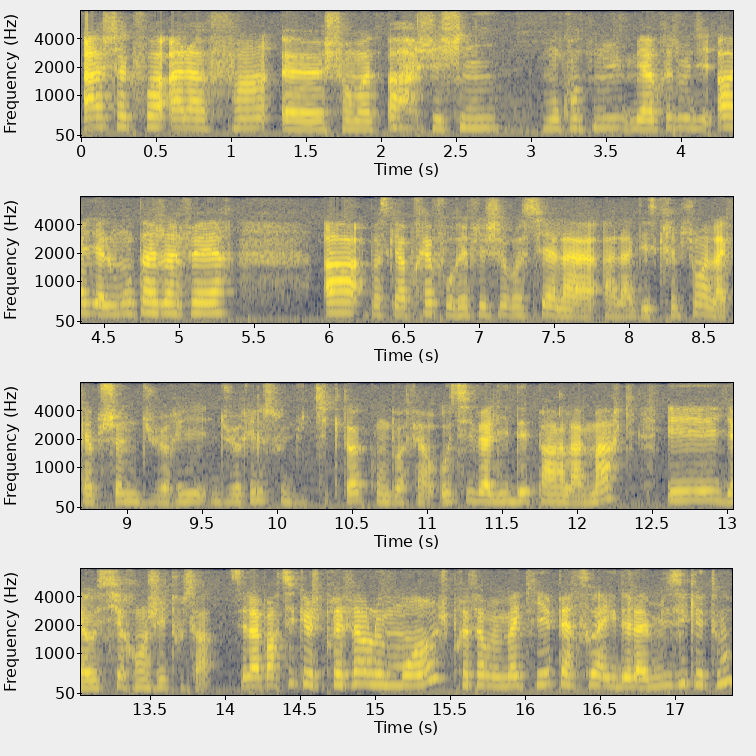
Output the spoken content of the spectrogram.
À chaque fois à la fin, je suis en mode ah j'ai fini mon contenu, mais après je me dis ah il y a le montage à faire. Ah, parce qu'après, il faut réfléchir aussi à la, description, à la caption du, Reels ou du TikTok qu'on doit faire aussi valider par la marque. Et il y a aussi ranger tout ça. C'est la partie que je préfère le moins. Je préfère me maquiller perso avec de la musique et tout.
